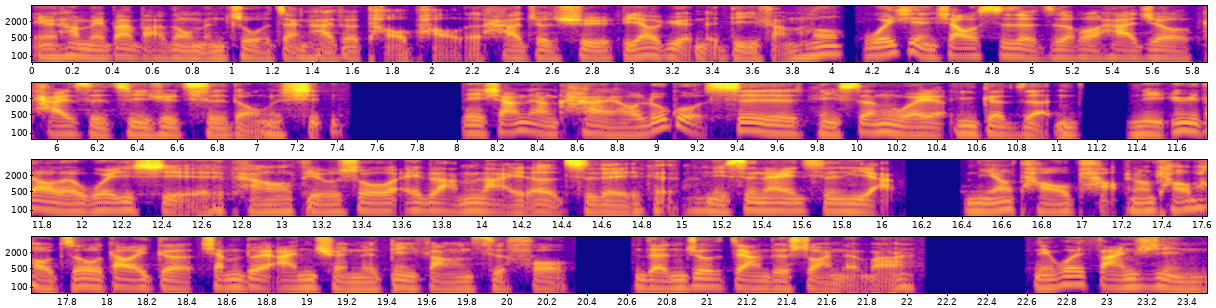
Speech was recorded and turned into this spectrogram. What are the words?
因为他没办法跟我们作战，他就逃跑了，他就去比较远的地方。然后危险消失了之后，他就开始继续吃东西。你想想看哦，如果是你身为一个人，你遇到了威胁，然后比如说，哎，狼来了之类的，你是那一只羊。你要逃跑，然后逃跑之后到一个相对安全的地方之后，人就是这样就算了吗？你会反省，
